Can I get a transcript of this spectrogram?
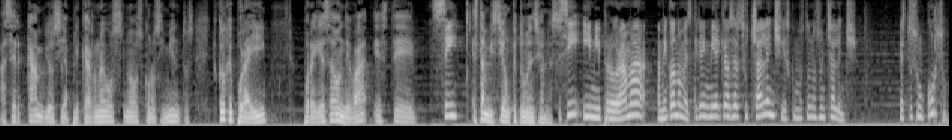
hacer cambios y aplicar nuevos, nuevos conocimientos. Yo creo que por ahí, por ahí es a donde va este... Sí. Esta ambición que tú mencionas. Sí, y mi programa, a mí cuando me escriben, mire, quiero hacer su challenge, y es como esto no es un challenge, esto es un curso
